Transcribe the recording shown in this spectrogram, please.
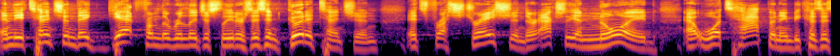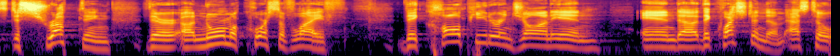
And the attention they get from the religious leaders isn't good attention, it's frustration. They're actually annoyed at what's happening because it's disrupting their uh, normal course of life. They call Peter and John in and uh, they questioned them as to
